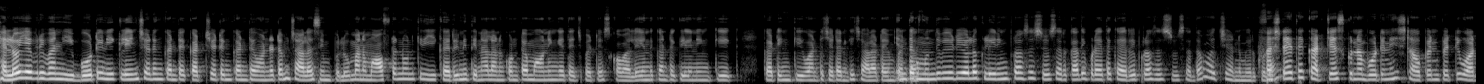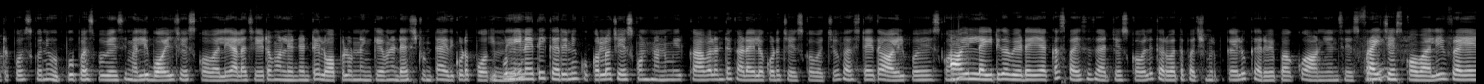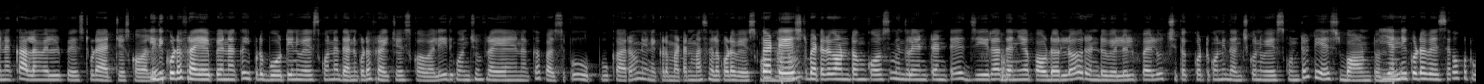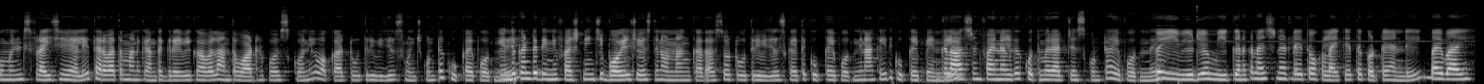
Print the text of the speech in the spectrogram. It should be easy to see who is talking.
Speaker 1: Hello everyone ఈ బోటిని clean చేయడం కంటే కట్ చేయడం కంటే వండటం చాలా సింపుల్. మనం ఆఫ్టర్నూన్కి ఈ కర్రీని తినాలనుకుంటే మార్నింగే తెచ్చి పెట్టేసుకోవాలి. ఎందుకంటే క్లీనింగ్కి కటింగ్కి వంట చేయడానికి చాలా టైం ఇంతకు ముందు వీడియోలో క్లీనింగ్ ప్రాసెస్ చూసారు కదా ఇప్పుడైతే కర్రీ ప్రాసెస్ చూసేద్దాం. వచ్చేయండి మీరు ఫస్ట్ అయితే కట్ చేసుకున్న బోటిని స్టవ్ పైన పెట్టి వాటర్ పోసుకొని ఉప్పు పసుపు వేసి మళ్ళీ బాయిల్ చేసుకోవాలి. అలా చేయడం వల్ల ఏంటంటే లోపల ఉన్న ఇంకేమైనా డస్ట్ ఉంటే అది కూడా పోతుంది. నేనైతే ఈ కర్రీని కుక్కర్లో చేసుకుంటున్నాను. మీరు కావాలంటే కడాయిలో కూడా చేసుకోవచ్చు. ఫస్ట్ అయితే ఆయిల్ పోసేసుకోవాలి ఆయిల్ లైట్గా వేడయ్యాక స్పైసెస్ యాడ్ చేసుకోవాలి. తర్వాత పచ్చిమిరపకాయలు కరివేపాకు ఆనియన్స్ వేసి ఫ్రై చేసుకోవాలి. ఫ్రై అయినాక అల్లం వెల్లుల్లి పేస్ట్ కూడా యాడ్ చేసుకోవాలి. ఇది కూడా ఫ్రై అయిపోయినాక ఇప్పుడు బోటీని వేసుకొని దాన్ని కూడా ఫ్రై చేసుకోవాలి. ఇది కొంచెం ఫ్రై అయినాక పసుపు ఉప్పు కారం నేను ఇక్కడ మటన్ మసాలా కూడా వేసుకుంటాను టేస్ట్ బెటర్గా ఉండటం కోసం ఇందులో ఏంటంటే జీరా ధనియా పౌడర్లో రెండు వెల్లుల్లిపాయలు చితక్ కొట్టుకొని దంచుకొని వేసుకుంటే టేస్ట్ బాగుంటుంది. ఇవన్నీ కూడా వేసాక ఒక టూ మినిట్స్ ఫ్రై చేయాలి. తర్వాత మనకి ఎంత గ్రేవీ కావాలో అంత వాటర్ పోసుకొని ఒక టూ త్రీ విజిల్స్ ఉంచుకుంటే కుక్ అయిపోతుంది. ఎందుకంటే దీన్ని ఫస్ట్ నుంచి బాయిల్ చేస్తూనే ఉన్నాం కదా సో టూ త్రీ విజిల్స్ అయితే కుక్ అయిపోతుంది. నాకైతే కుక్ అయిపోయింది. లాస్ట్ అండ్ ఫైనల్గా కొత్తిమీర యాడ్ చేసుకుంటే అయిపోతుంది. ఈ వీడియో మీకు కనుక నచ్చినట్లయితే ఒక లైక్ అయితే కొట్టేయండి. Bye bye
